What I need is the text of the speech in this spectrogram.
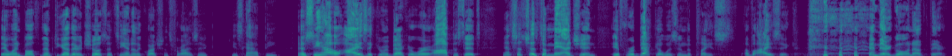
they went both of them together. It shows that's the end of the questions for Isaac. He's happy. Now, see how Isaac and Rebekah were opposites? Let's just imagine if Rebekah was in the place of Isaac and they're going up there.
